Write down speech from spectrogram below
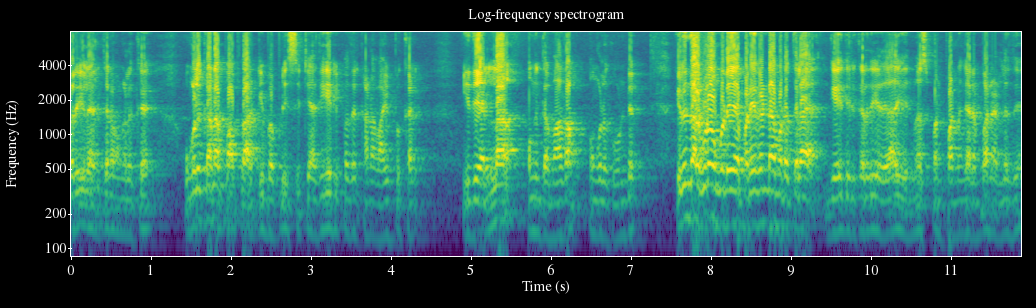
துறையில் இருக்கிறவங்களுக்கு உங்களுக்கான பாப்புலாரிட்டி பப்ளிசிட்டி அதிகரிப்பதற்கான வாய்ப்புகள். இது எல்லாம் இந்த மாதம் உங்களுக்கு உண்டு. இருந்தால் கூட உங்களுடைய பன்னிரெண்டாம் இடத்துல கேதி இருக்கிறது ஏதாவது இன்வெஸ்ட்மெண்ட் பண்ணுங்கள் ரொம்ப நல்லது.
